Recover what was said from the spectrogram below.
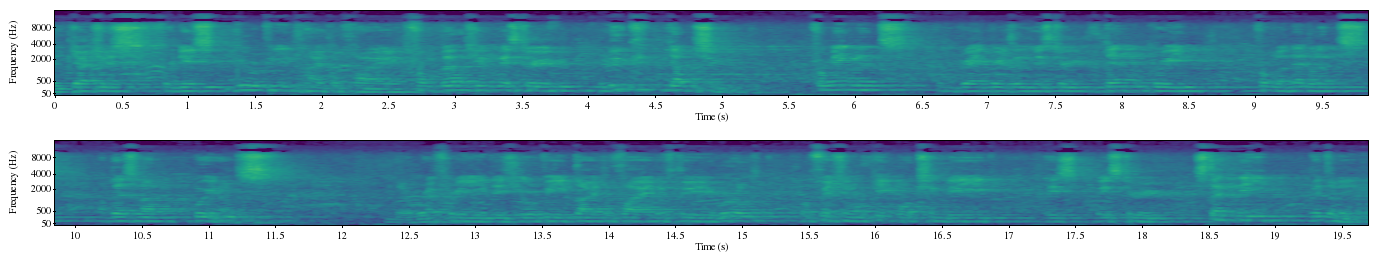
The judges for this European title fight from Belgium, Mr. Luc Janssen. From England, from Great Britain, Mr. Dan Green. From the Netherlands, Abdeslam Bouyas. The referee in this European title fight of the World Professional Kickboxing League is Mr. Stanley Witteling.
